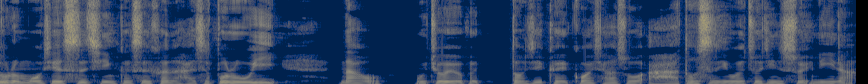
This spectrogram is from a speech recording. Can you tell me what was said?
做了某些事情，可是可能还是不如意，那我就有个东西可以怪下说啊，都是因为最近水逆啦，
